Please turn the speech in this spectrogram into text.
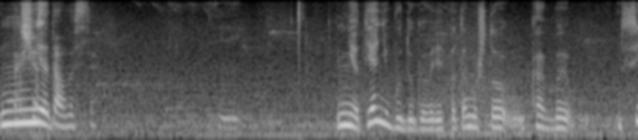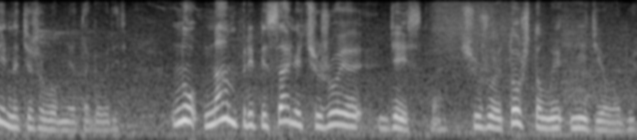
А що нет, сталося? нет, я не буду говорить, потому что как бы сильно тяжело мне это говорить. Ну, нам приписали чужое действие, чужое, то, что мы не делали.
